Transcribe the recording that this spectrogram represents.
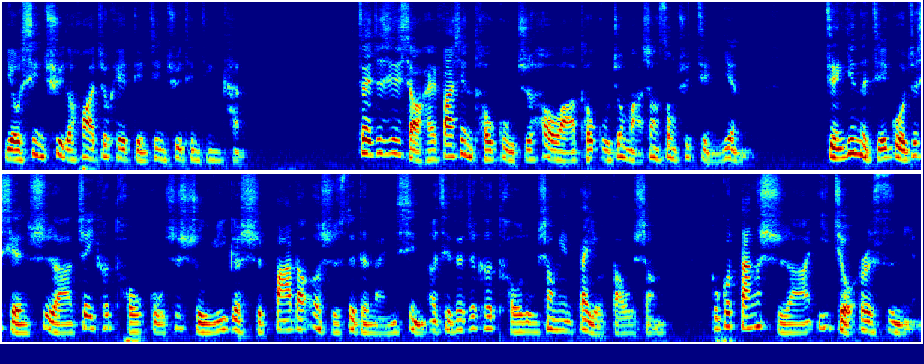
有兴趣的话就可以点进去听听看。在这些小孩发现头骨之后啊，头骨就马上送去检验，检验的结果就显示啊，这一颗头骨是属于一个十八到二十岁的男性，而且在这颗头颅上面带有刀伤。不过当时啊，一九二四年。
